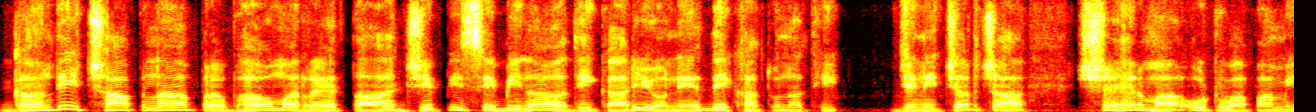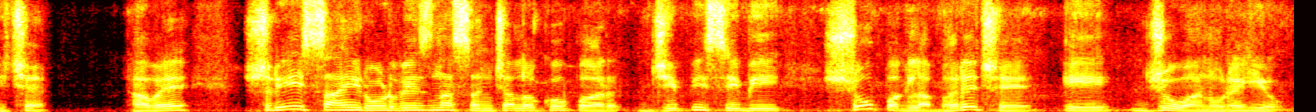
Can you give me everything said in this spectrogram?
ગાંધી છાપના પ્રભાવમાં રહેતા જીપીસીબીના અધિકારીઓને દેખાતું નથી, જેની ચર્ચા શહેરમાં ઉઠવા પામી છે. હવે, શ્રી સાંઈ રોડવેઝના સંચાલકો પર જીપીસીબી શું પગલાં ભરે છે એ જોવાનું રહ્યું.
